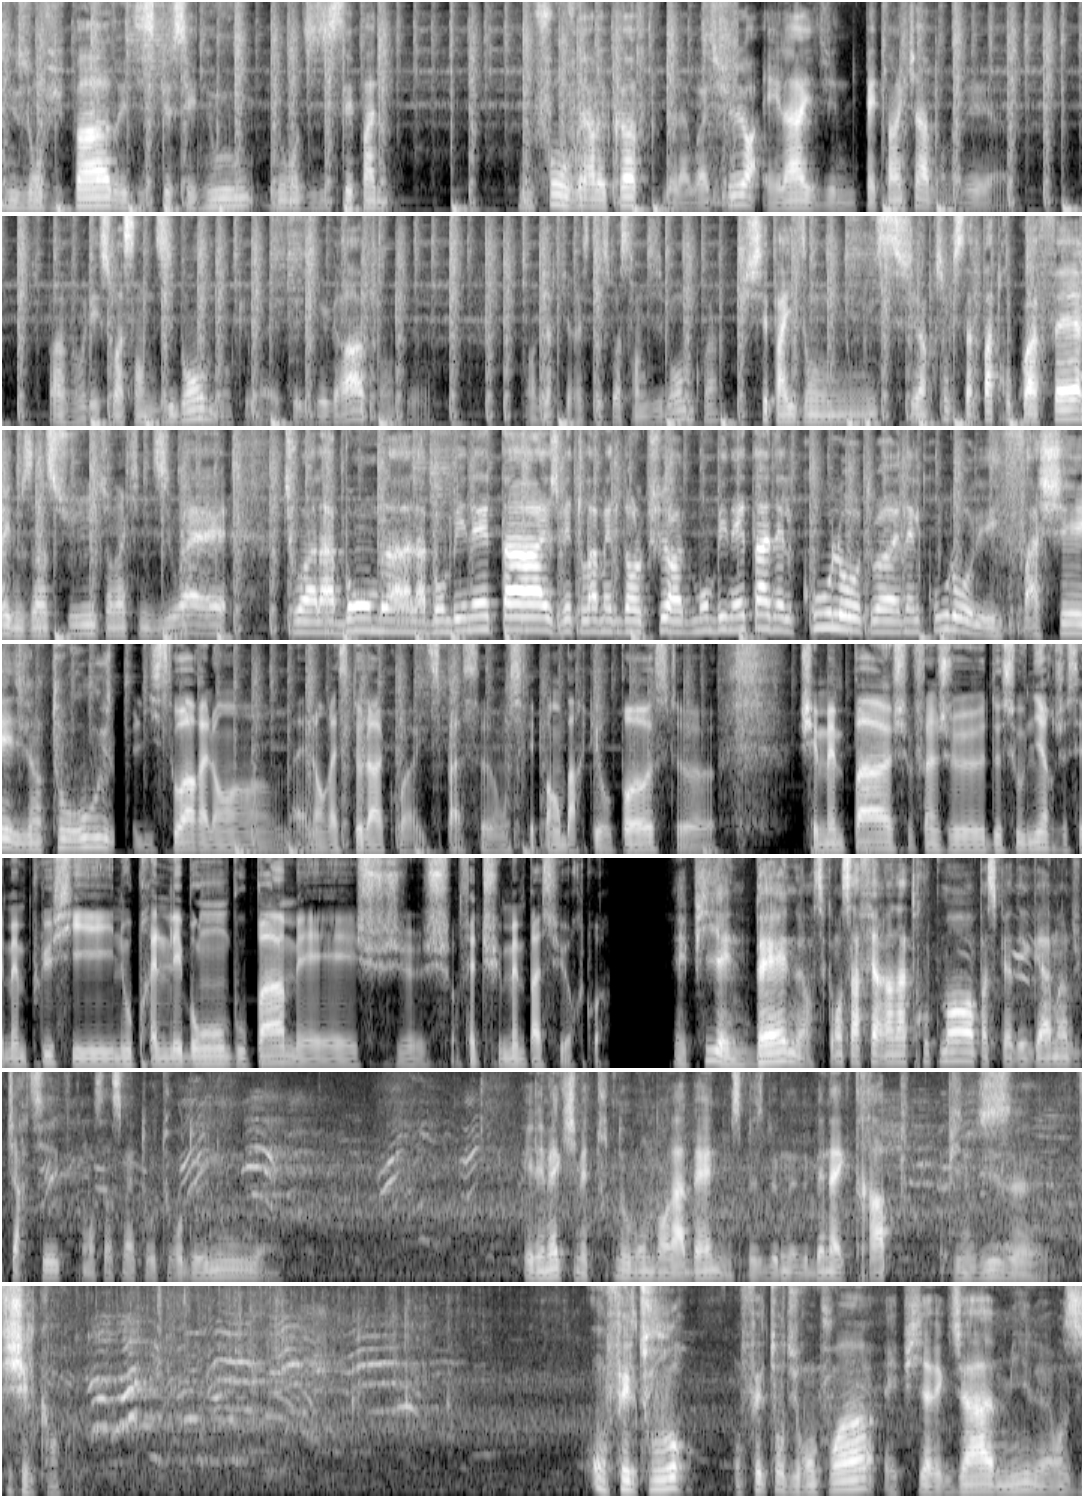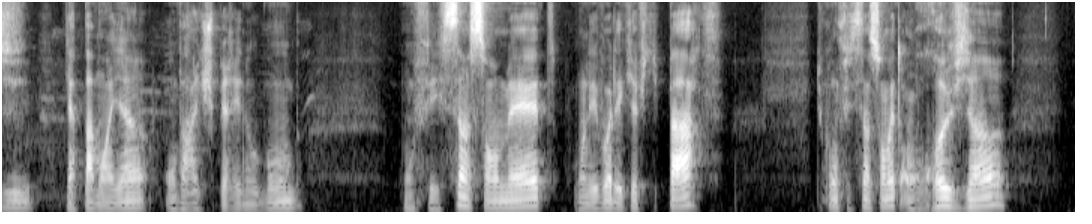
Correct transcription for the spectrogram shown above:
Ils nous ont vu peindre. Ils disent que c'est nous. Nous, on dit, c'est pas nous. Ils nous font ouvrir le coffre de la voiture. Et là, ils viennent péter un câble. On avait, euh, pas, volé 70 bombes. Donc, on avait fait de grave. Donc, euh, dire qu'il restait 70 bombes, quoi. Je sais pas, ils ont. J'ai l'impression qu'ils savent pas trop quoi faire, ils nous insultent. Il y en a qui me disent Ouais, tu vois, la bombe là, la bombinetta, je vais te la mettre dans le cul. Bombinetta nel culo, tu vois, nel culo. Il est fâché, il devient tout rouge. L'histoire, elle en, elle en reste là, quoi. Il se passe, on se fait pas embarquer au poste. Euh, je sais même pas, enfin, de souvenir, je sais même plus s'ils nous prennent les bombes ou pas, mais en fait, je suis même pas sûr, quoi. Et puis il y a une benne, alors ça commence à faire un attroupement parce qu'il y a des gamins du quartier qui commencent à se mettre autour de nous. Et les mecs, ils mettent toutes nos bombes dans la benne, une espèce de, benne avec trappe. Et puis ils nous disent, euh, fichez le camp. On fait le tour, on fait le tour du rond-point, et puis avec déjà 1000, on se dit, il n'y a pas moyen, on va récupérer nos bombes. On fait 500 mètres, on les voit les keufs qui partent. Du coup, on fait 500 mètres, on revient.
